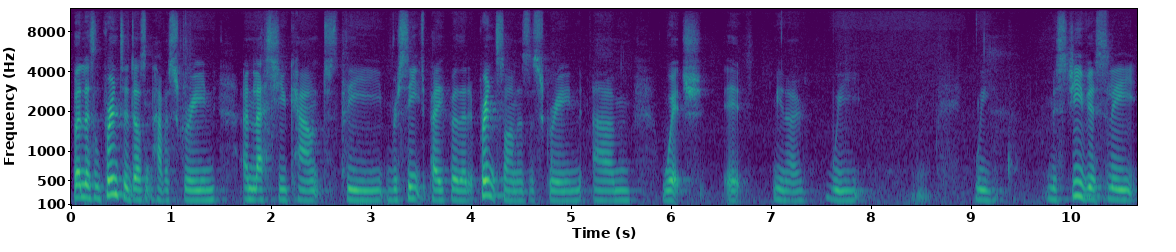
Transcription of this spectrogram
But Little Printer doesn't have a screen unless you count the receipt paper that it prints on as a screen, um, which it, you know, we we mischievously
